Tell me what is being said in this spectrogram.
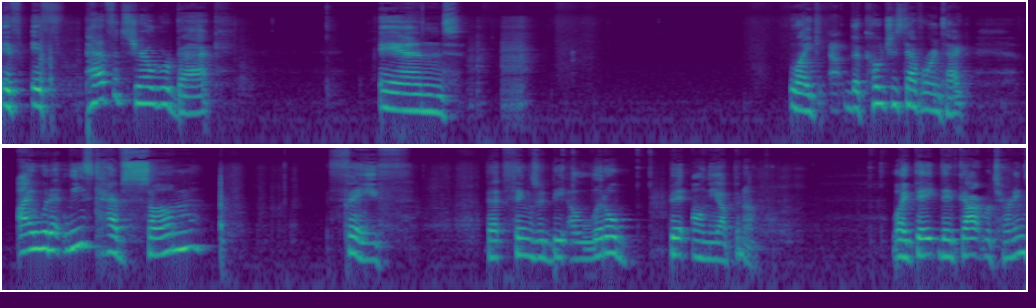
if if Pat Fitzgerald were back and like uh, the coaching staff were intact, I would at least have some faith that things would be a little bit on the up and up. Like they they've got returning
